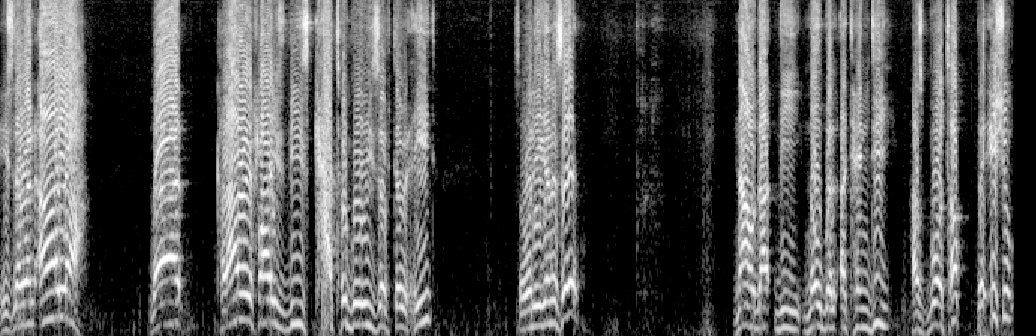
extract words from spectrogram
Is there an ayah that clarifies these categories of Tawheed? So what are you going to say? Now that the noble attendee has brought up the issue,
